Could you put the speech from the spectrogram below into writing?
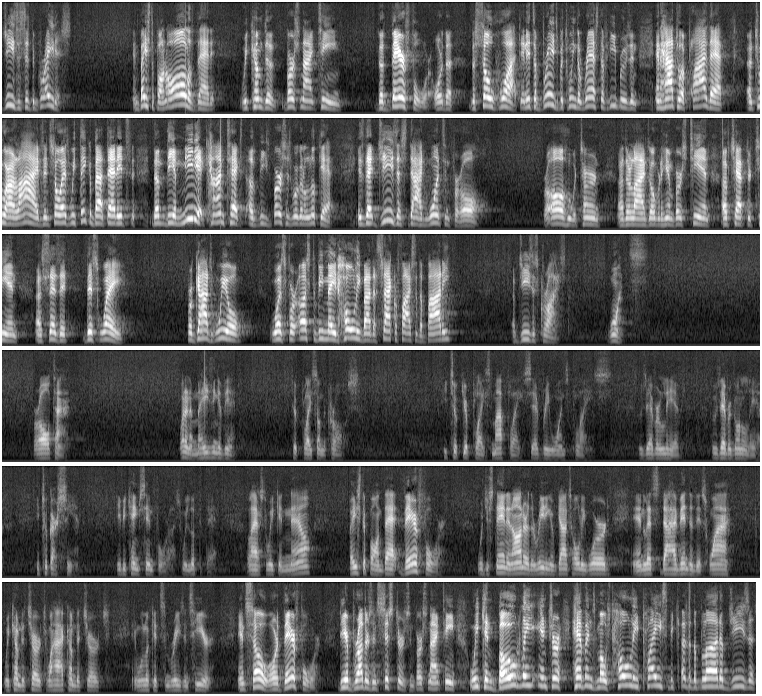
Jesus is the greatest. And based upon all of that, we come to verse 19, the therefore, or the, the so what. And it's a bridge between the rest of Hebrews and, and how to apply that uh, to our lives. And so as we think about that, it's the, the immediate context of these verses we're going to look at is that Jesus died once and for all. For all who would turn uh, their lives over to Him. Verse 10 of chapter 10 uh, says it this way For God's will was for us to be made holy by the sacrifice of the body of Jesus Christ once for all time. What an amazing event took place on the cross. He took your place, my place, everyone's place who's ever lived, who's ever going to live. He took our sin. He became sin for us. We looked at that last week. And now, based upon that, therefore, would you stand in honor of the reading of God's holy word? And let's dive into this. Why we come to church, why I come to church. And we'll look at some reasons here. And so, or therefore, dear brothers and sisters, in verse 19, we can boldly enter heaven's most holy place because of the blood of Jesus.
